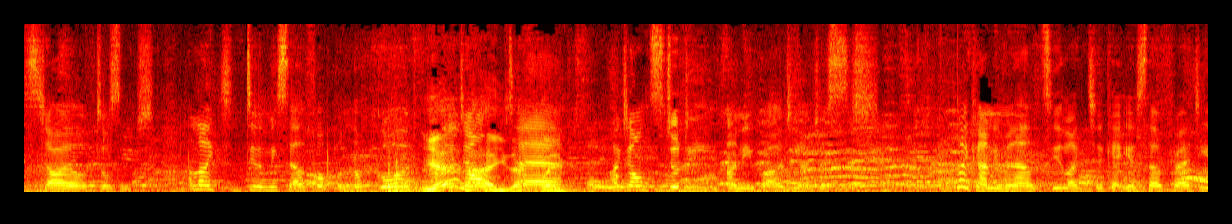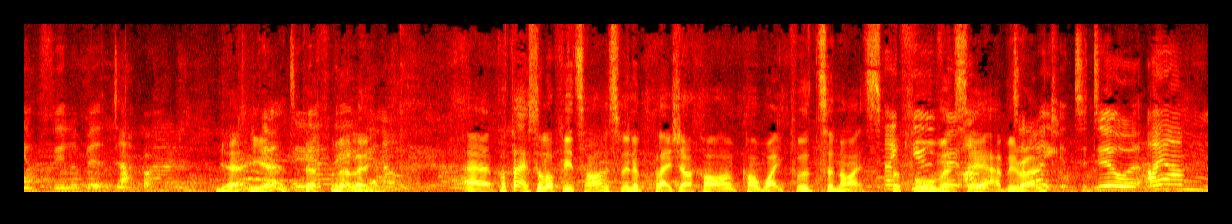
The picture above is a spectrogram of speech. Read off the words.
Style doesn't. I like to do myself up and look good. Yeah, I don't, exactly. Uh, I don't study anybody. I just like anyone else. You like to get yourself ready and feel a bit dapper. Yeah, yeah, definitely. thing, you know? Uh, but thanks a lot for your time. It's been a pleasure. I can't, I can't wait for tonight's Thank performance you. here at Abbey Road. to do it. I am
